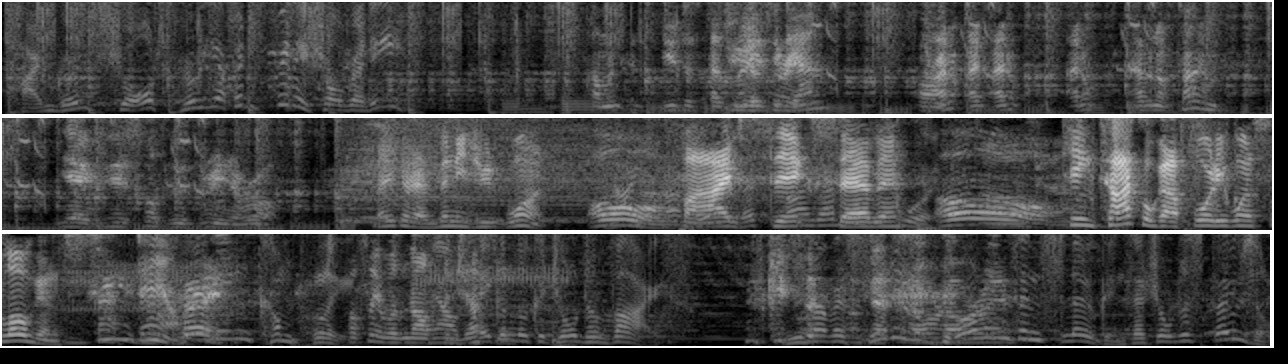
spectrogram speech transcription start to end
Time goes short. Hurry up and finish already. How many? You just as You many as you three. can. Oh, I don't. I, I don't. I don't have enough time. Yeah, because you're supposed to do three in a row. Now you could have as many as you want. Oh, Five, Let's six, find out if seven. it works. oh, okay. King Taco got 41 slogans. Jesus damn. Christ. Complete. Hopefully it wasn't all now take a look at your device. You have a series of drawings and slogans at your disposal.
